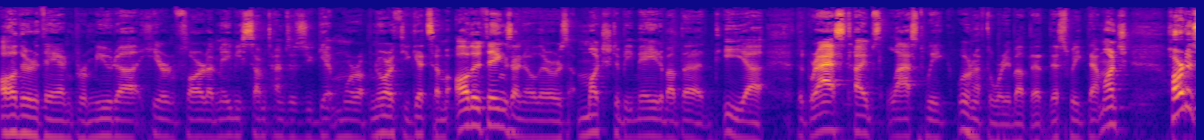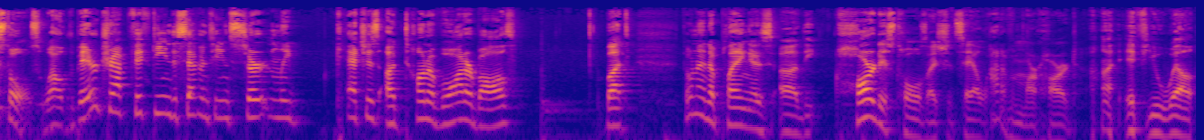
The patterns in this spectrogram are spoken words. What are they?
other than Bermuda here in Florida. Maybe sometimes as you get more up north, you get some other things. I know there was much to be made about the the, uh, the grass types last week. We don't have to worry about that this week that much. Hardest holes. Well, the Bear Trap 15 to 17 certainly catches a ton of water balls, but don't end up playing as uh, the hardest holes, I should say. A lot of them are hard, if you will.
